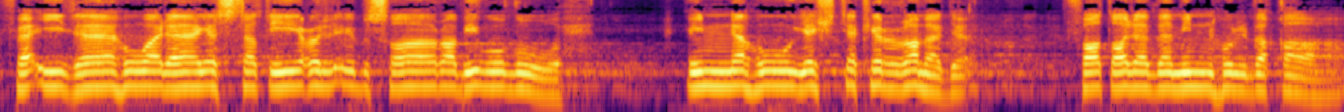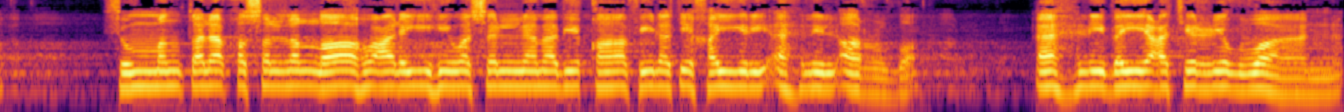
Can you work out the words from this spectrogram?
فإذا هو لا يستطيع الإبصار بوضوح إنه يشتكي الرمد فطلب منه البقاء. ثم انطلق صلى الله عليه وسلم بقافلة خير أهل الأرض أهل بيعة الرضوان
